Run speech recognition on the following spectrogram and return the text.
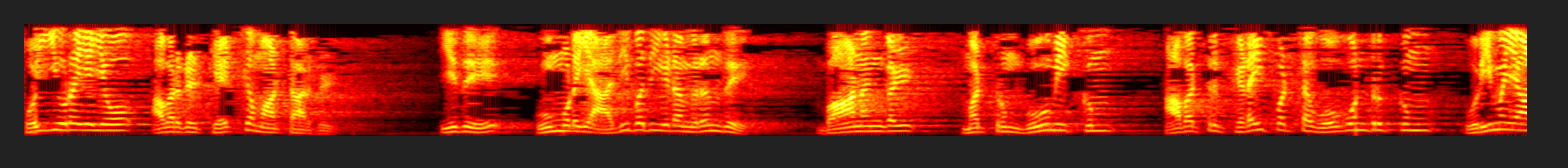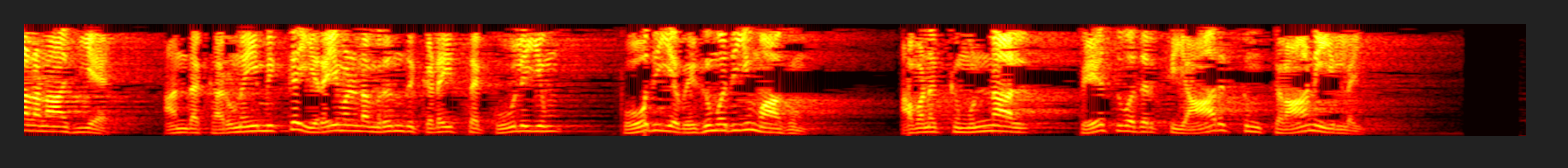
பொய்யுரையையோ அவர்கள் கேட்க மாட்டார்கள். இது உம்முடைய அதிபதியிடமிருந்து வானங்கள் மற்றும் பூமிக்கும் அவற்றுக்கிடைப்பட்ட ஒவ்வொன்றுக்கும் உரிமையாளனாகிய அந்த கருணைமிக்க இறைவனிடமிருந்து கிடைத்த கூலியும் போதிய வெகுமதியும் ஆகும். அவனுக்கு முன்னால் பேசுவதற்கு யாருக்கும் திராணி இல்லை.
